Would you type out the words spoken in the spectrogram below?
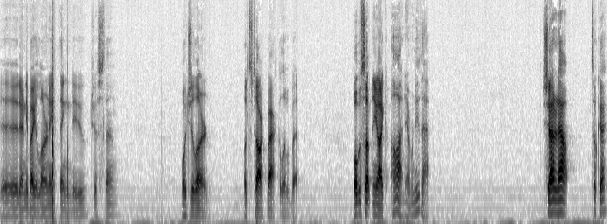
Did anybody learn anything new just then? What'd you learn? Let's talk back a little bit. What was something you're like, oh, I never knew that? Shout it out. It's okay.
